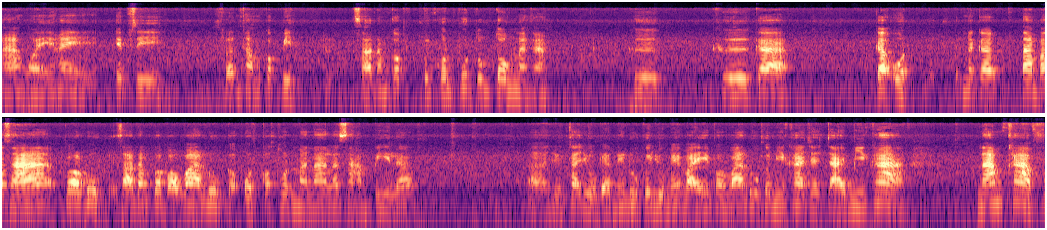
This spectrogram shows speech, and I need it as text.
หาหวยให้ FC สวนธรรมก็ปิด สาวดำก็เป็นคนพูดตรงๆนะคะ คือ คือก็ก็อดนก็ตามภาษาพ่อลูกสาวดำก็บอกว่าลูกก็อดก็ทนมานานแล้วสามปีแล้วอ่าอยู่ถ้าอยู่แบบนี้ลูกก็อยู่ไม่ไหวเพราะว่าลูกก็มีค่าใช้จ่ายมีค่าน้ำค่าไฟ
